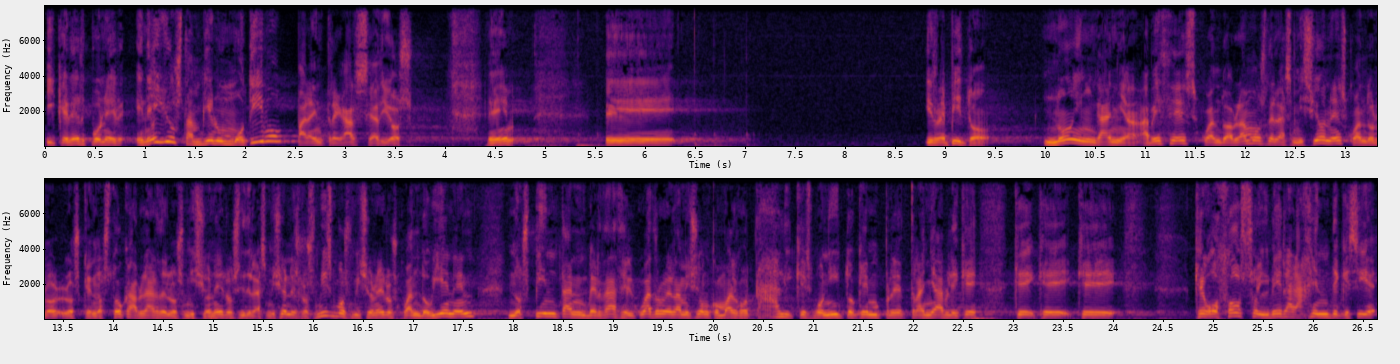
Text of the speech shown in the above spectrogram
y querer poner en ellos también un motivo para entregarse a Dios. ¿Eh? Eh, y repito, no engaña. A veces cuando hablamos de las misiones, cuando los que nos toca hablar de los misioneros y de las misiones, los mismos misioneros cuando vienen nos pintan, ¿verdad?, el cuadro de la misión como algo tal y que es bonito, que entrañable, que, que, que, que, gozoso y ver a la gente que sigue.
